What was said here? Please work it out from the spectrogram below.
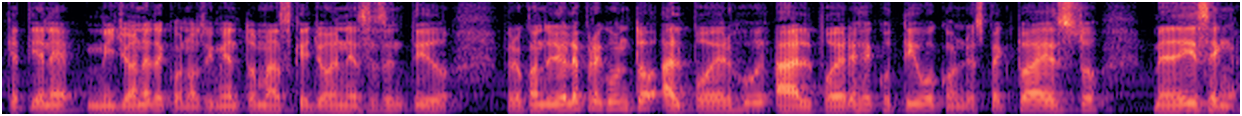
que tiene millones de conocimiento más que yo en ese sentido, pero cuando yo le pregunto al Poder, al poder Ejecutivo con respecto a esto, me dicen,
